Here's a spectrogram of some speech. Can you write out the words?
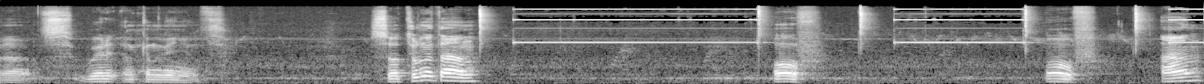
uh, it's very inconvenient. So turn it on, off, off, on,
